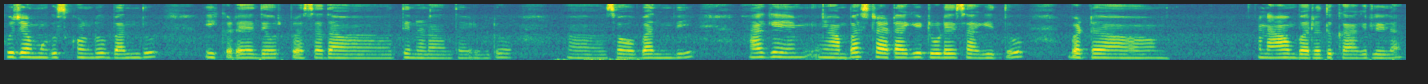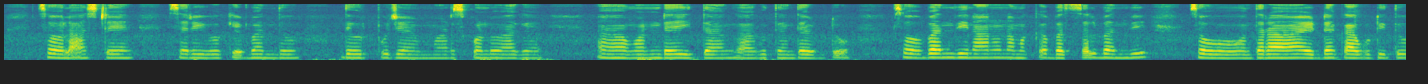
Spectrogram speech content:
ಪೂಜೆ ಮುಗಿಸ್ಕೊಂಡು ಬಂದು ಈ ಕಡೆ ದೇವ್ರ ಪ್ರಸಾದ ತಿನ್ನೋಣ ಅಂತ ಹೇಳ್ಬಿಟ್ಟು ಸೊ ಬಂದ್ವಿ. ಹಾಗೆ ಹಬ್ಬ ಸ್ಟಾರ್ಟ್ ಆಗಿ ಟೂ ಡೇಸ್ ಆಗಿತ್ತು ಬಟ್ ನಾವು ಬರೋದಕ್ಕಾಗಿರಲಿಲ್ಲ. ಸೊ ಲಾಸ್ಟ್ ಡೇ ಸರಿ ಓಕೆ ಬಂದು ದೇವ್ರ ಪೂಜೆ ಮಾಡಿಸ್ಕೊಂಡು ಹಾಗೆ ಒನ್ ಡೇ ಇದ್ದಂಗೆ ಆಗುತ್ತೆ ಅಂತ ಹೇಳ್ಬಿಟ್ಟು ಸೊ ಬಂದ್ವಿ. ನಾನು ನಮ್ಮಕ್ಕ ಬಸ್ಸಲ್ಲಿ ಬಂದ್ವಿ. ಸೊ ಒಂಥರ ಎಡ್ಡಕ್ಕಾಗ್ಬಿಟ್ಟಿತ್ತು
